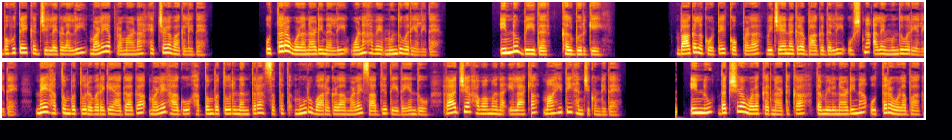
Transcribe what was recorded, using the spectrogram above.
ಬಹುತೇಕ ಜಿಲ್ಲೆಗಳಲ್ಲಿ ಮಳೆಯ ಪ್ರಮಾಣ ಹೆಚ್ಚಳವಾಗಲಿದೆ. ಉತ್ತರ ಒಳನಾಡಿನಲ್ಲಿ ಒಣಹವೆ ಮುಂದುವರಿಯಲಿದೆ. ಇನ್ನು ಬೀದರ್, ಕಲಬುರ್ಗಿ ಬಾಗಲಕೋಟೆ, ಕೊಪ್ಪಳ, ವಿಜಯನಗರ ಭಾಗದಲ್ಲಿ ಉಷ್ಣ ಅಲೆ ಮುಂದುವರಿಯಲಿದೆ. ಮೇ ಹತ್ತೊಂಬತ್ತರವರೆಗೆ ಆಗಾಗ ಮಳೆ ಹಾಗೂ ಹತ್ತೊಂಬತ್ತೂರ ನಂತರ ಸತತ ಮೂರು ವಾರಗಳ ಮಳೆ ಸಾಧ್ಯತೆಯಿದೆ ಎಂದು ರಾಜ್ಯ ಹವಾಮಾನ ಇಲಾಖೆ ಮಾಹಿತಿ ಹಂಚಿಕೊಂಡಿದೆ. ಇನ್ನು ದಕ್ಷಿಣ ಒಳ ಕರ್ನಾಟಕ, ತಮಿಳುನಾಡಿನ ಉತ್ತರ ಒಳಭಾಗ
